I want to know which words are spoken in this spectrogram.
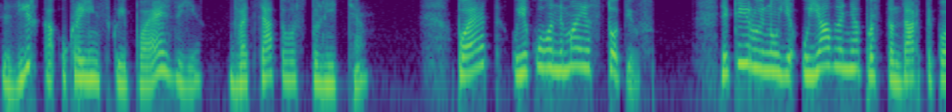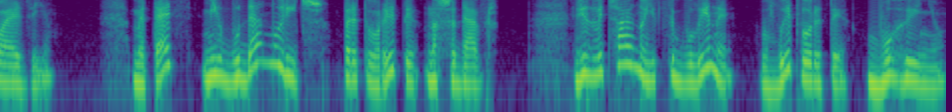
зірка української поезії ХХ століття. поет, у якого немає стопів, який руйнує уявлення про стандарти поезії. Митець міг буденну річ перетворити на шедевр, зі звичайної цибулини витворити богиню.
